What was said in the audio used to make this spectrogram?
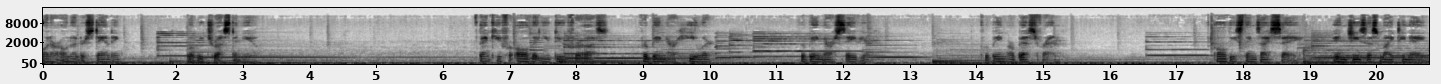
on our own understanding, but we trust in you. Thank you for all that you do for us, for being our healer, for being our Savior, for being our best friend. All these things I say in Jesus' mighty name.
